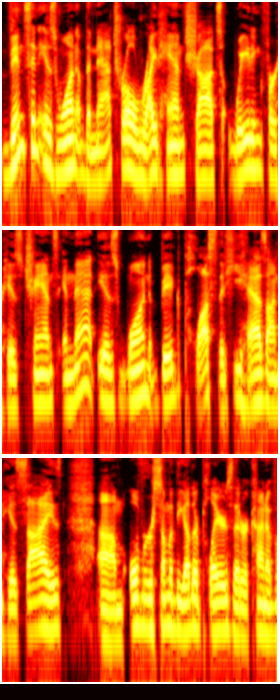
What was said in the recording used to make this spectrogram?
Vincent is one of the natural right hand shots waiting for his chance. And that is one big plus that he has on his side um, over some of the other players that are kind of,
